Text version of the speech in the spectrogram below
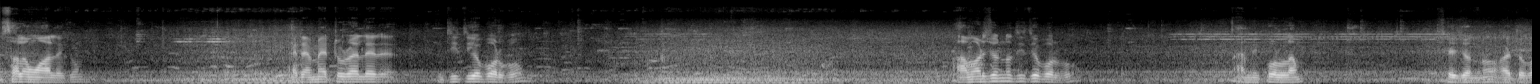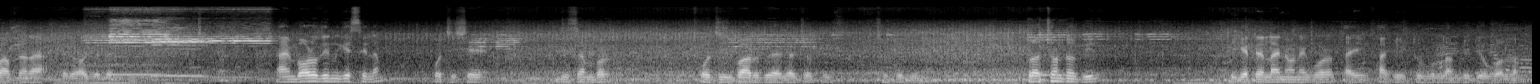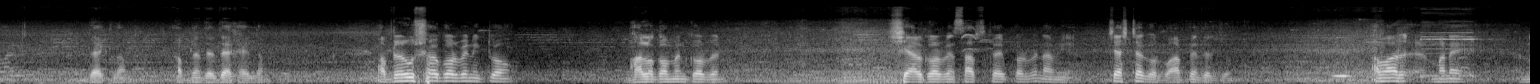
আসসালামু আলাইকুম। এটা মেট্রো রেলের দ্বিতীয় পর্ব। আমার জন্য দ্বিতীয় পর্ব। আমি করলাম। সেই জন্য হয়তো বা আপনারা হয়তো দেখছেন। আমি বড়দিন গেছিলাম, পঁচিশে ডিসেম্বর, পঁচিশ বারো দু হাজার চব্বিশ, ছুটির দিন। প্রচণ্ড ভিড়। টিকিটের লাইন অনেক বড়, তাই ফাঁকি একটু বললাম ভিডিও করলাম, দেখলাম, আপনাদের দেখাইলাম। আপনারা উৎসাহ করবেন, একটু ভালো কমেন্ট করবেন শেয়ার করবেন সাবস্ক্রাইব করবেন, আমি চেষ্টা করব আপনাদের জন্য। আমার মানে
